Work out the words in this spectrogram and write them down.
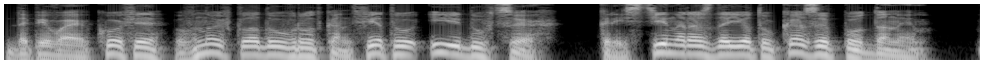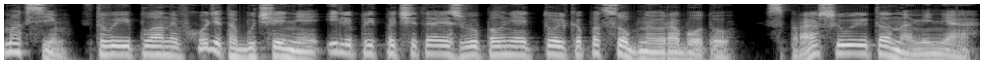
Допиваю кофе, вновь кладу в рот конфету и иду в цех. Кристина раздает указы подданным. «Максим, в твои планы входит обучение или предпочитаешь выполнять только подсобную работу?» Спрашивает она меня.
